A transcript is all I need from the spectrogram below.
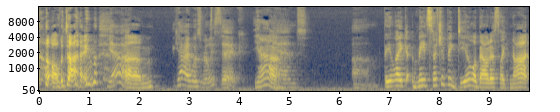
all the time. Yeah. Um, yeah, I was really sick. Yeah. And um, they like made such a big deal about us like not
